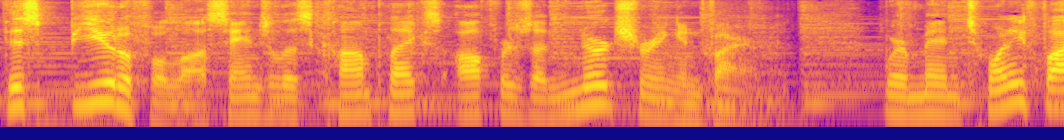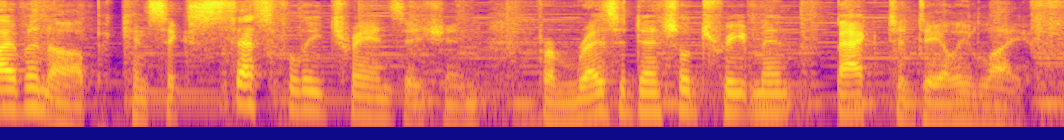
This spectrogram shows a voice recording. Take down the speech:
This beautiful Los Angeles complex offers a nurturing environment where men 25 and up can successfully transition from residential treatment back to daily life.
